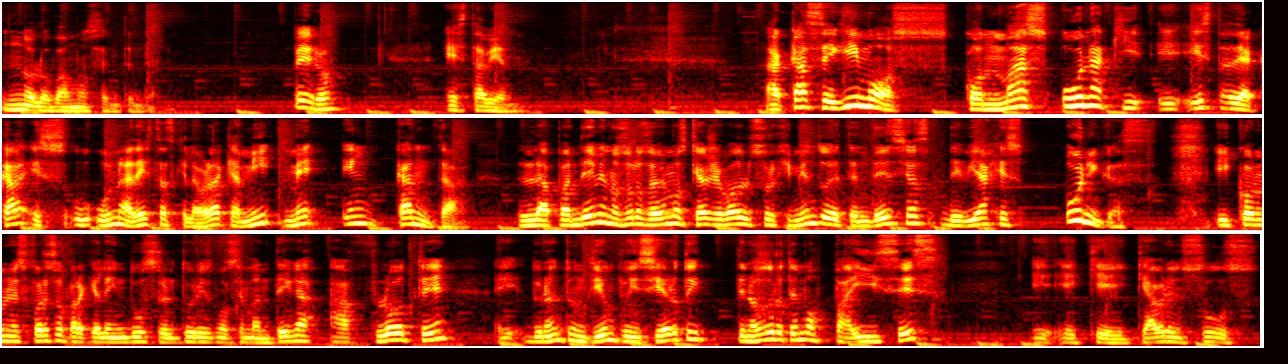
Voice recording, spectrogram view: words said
no lo vamos a entender. Pero está bien. Acá seguimos con más una que eh, esta de acá es una de estas que la verdad que a mí me encanta. La pandemia nosotros sabemos que ha llevado el surgimiento de tendencias de viajes únicas y con un esfuerzo para que la industria del turismo se mantenga a flote eh, durante un tiempo incierto y nosotros tenemos países eh, eh, que, abren sus,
